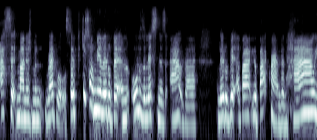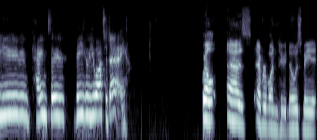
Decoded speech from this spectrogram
asset management rebel. So, could you tell me a little bit, and all of the listeners out there, a little bit about your background and how you came to be who you are today? Well, as everyone who knows me,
